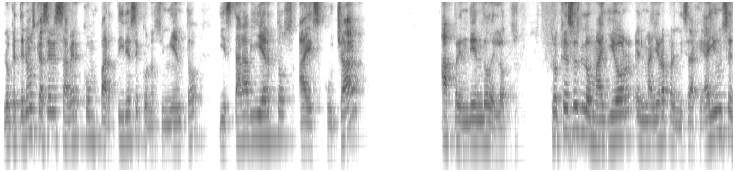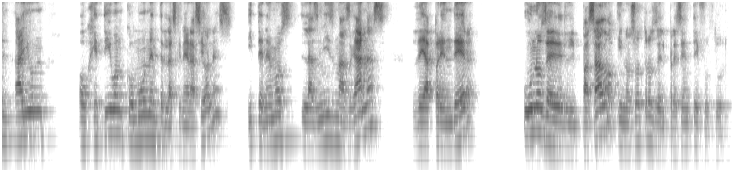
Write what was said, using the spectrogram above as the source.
Lo que tenemos que hacer es saber compartir ese conocimiento y estar abiertos a escuchar aprendiendo del otro. Creo que eso es lo mayor, el mayor aprendizaje. Hay un, hay un objetivo en común entre las generaciones y tenemos las mismas ganas de aprender unos del pasado y nosotros del presente y futuro.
